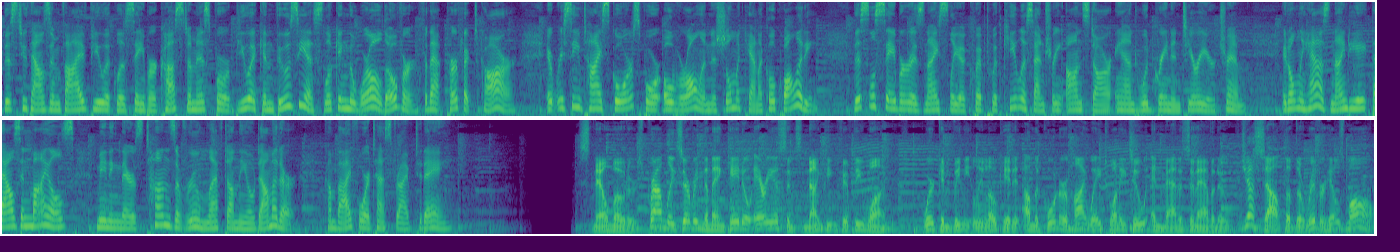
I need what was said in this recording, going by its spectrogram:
This 2005 Buick LeSabre Custom is for Buick enthusiasts looking the world over for that perfect car. It received high scores for overall initial mechanical quality. This LeSabre is nicely equipped with keyless entry OnStar and wood grain interior trim. It only has 98,000 miles, meaning there's tons of room left on the odometer. Come by for a test drive today. Snell Motors, proudly serving the Mankato area since 1951. We're conveniently located on the corner of Highway 22 and Madison Avenue, just south of the River Hills Mall.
